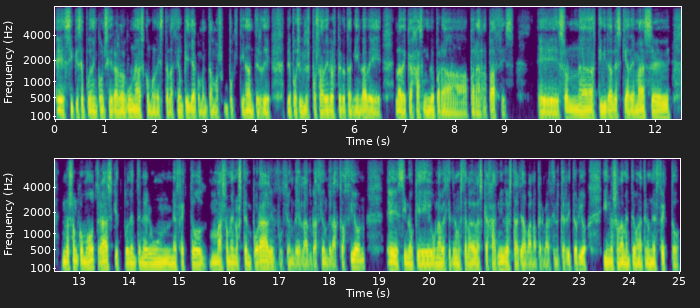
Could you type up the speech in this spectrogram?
eh, sí que se pueden considerar algunas, como la instalación que ya comentamos un poquitín antes de, de posibles posaderos, pero también la de, la de cajas nido para, para rapaces. Eh, son actividades que además eh, no son como otras que pueden tener un efecto más o menos temporal en función de la duración de la actuación, eh, sino que una vez que tenemos instaladas las cajas nido, estas ya van a permanecer en el territorio y no solamente van a tener un efecto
